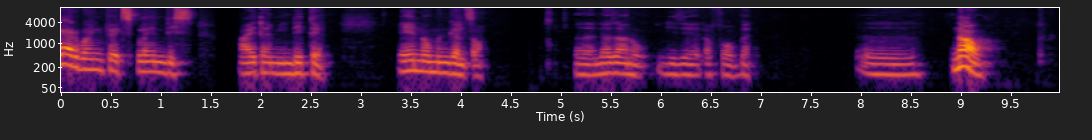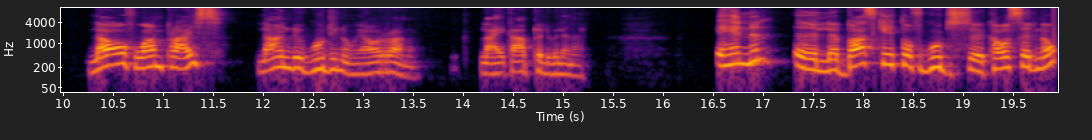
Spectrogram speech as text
we are going to explain this item in detail ይህን ነው የምንገልጸው ለዛ ነው ጊዜ የጠፋውበት ናው ላው ኦፍ ዋን ፕራይስ ለአንድ ጉድ ነው ያወራ ነው ላይክ አፕል ብለናል። ይሄንን ለባስኬት ኦፍ ጉድስ ከወሰድ ነው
